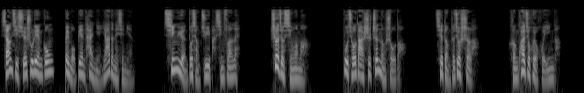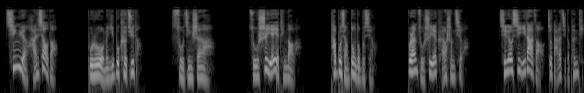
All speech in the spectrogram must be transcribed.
想起学术练功被某变态碾压的那些年，清远都想掬一把辛酸泪。这就行了吗？不求大师真能收到，且等着就是了。很快就会有回音的。清远含笑道：“不如我们一步客居等。”素金身啊！祖师爷也听到了，他不想动都不行，不然祖师爷可要生气了。秦留希一大早就打了几个喷嚏，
